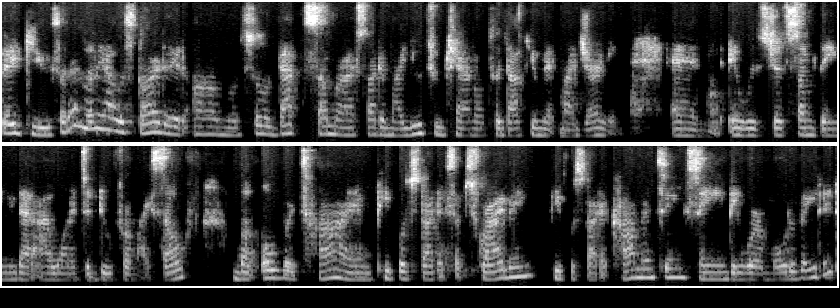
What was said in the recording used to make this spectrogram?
thank you. So that's really how it started. Um, so that summer, I started my YouTube channel to document my journey, and it was just something that I wanted to do for myself. But over time, people started subscribing, people started commenting, saying they were motivated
